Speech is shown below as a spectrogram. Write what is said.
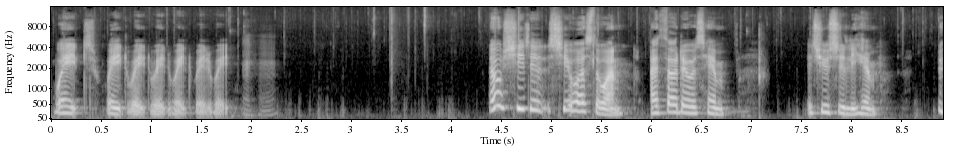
wait, wait, wait, wait, wait, wait, wait. No, she did. She was the one. I thought it was him. It's usually him.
